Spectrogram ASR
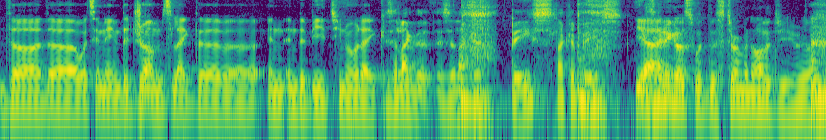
the the what's the name? The drums like the uh, in in the beat, you know, like Is it like the? Is it like a bass? Like a bass? Yeah. He's hitting us with this terminology. We're like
